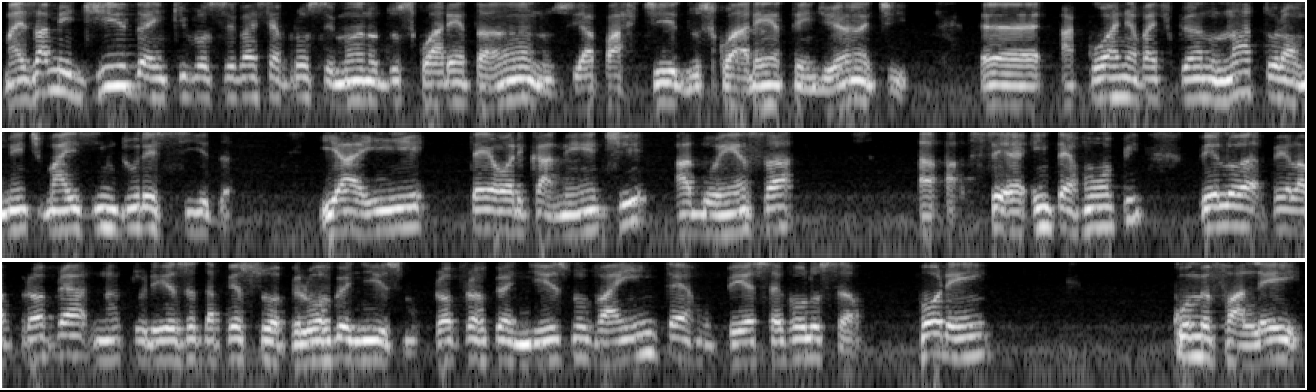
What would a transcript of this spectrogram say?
mas à medida em que você vai se aproximando dos 40 anos, e a partir dos 40 em diante, é, a córnea vai ficando naturalmente mais endurecida. E aí, teoricamente, a doença a, a, se é, interrompe pela, pela própria natureza da pessoa, pelo organismo. O próprio organismo vai interromper essa evolução. Porém, como eu falei,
